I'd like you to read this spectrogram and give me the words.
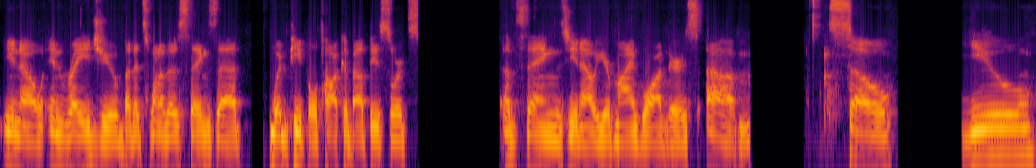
you know, enrage you, but it's one of those things that when people talk about these sorts of things, you know, your mind wanders. Um, so you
